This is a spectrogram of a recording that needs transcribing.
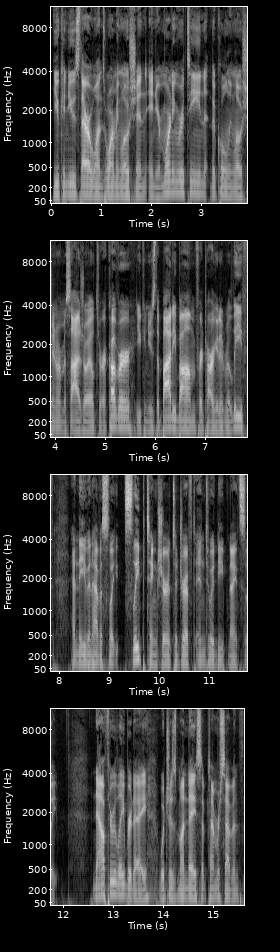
You can use TheraOne's warming lotion in your morning routine, the cooling lotion or massage oil to recover. You can use the body balm for targeted relief, and they even have a sleep, tincture to drift into a deep night's sleep. Now through Labor Day, which is Monday, September 7th,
